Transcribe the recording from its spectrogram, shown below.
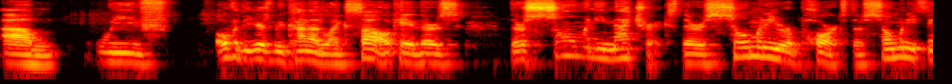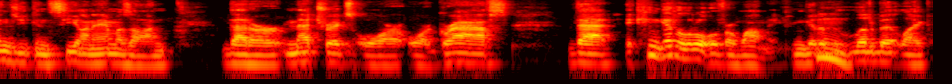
um, we've over the years we kind of like saw okay, there's there's so many metrics, there's so many reports, there's so many things you can see on Amazon that are metrics or or graphs that it can get a little overwhelming. It can get mm. a hmm. little bit like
